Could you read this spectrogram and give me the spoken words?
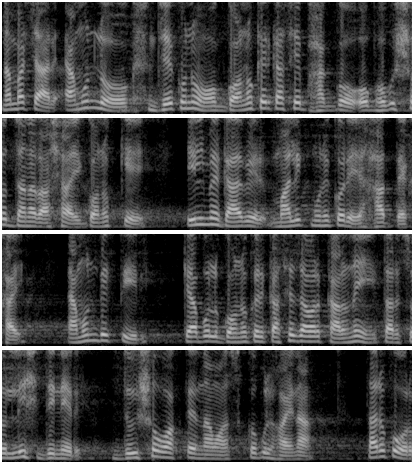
নাম্বার চার, এমন লোক যে কোনো গণকের কাছে ভাগ্য ও ভবিষ্যৎ জানার আশায় গণককে ইলমে গায়েবের মালিক মনে করে হাত দেখায়। এমন ব্যক্তির কেবল গণকের কাছে যাওয়ার কারণেই তার চল্লিশ দিনের দুইশো ওয়াক্তের নামাজ কবুল হয় না। তার উপর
